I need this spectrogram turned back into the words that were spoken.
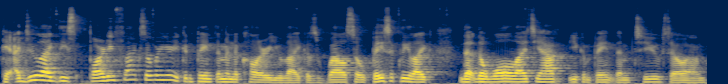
Okay, I do like these party flags over here. You can paint them in the color you like as well. So basically, like the the wall lights you have, you can paint them too. So um,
